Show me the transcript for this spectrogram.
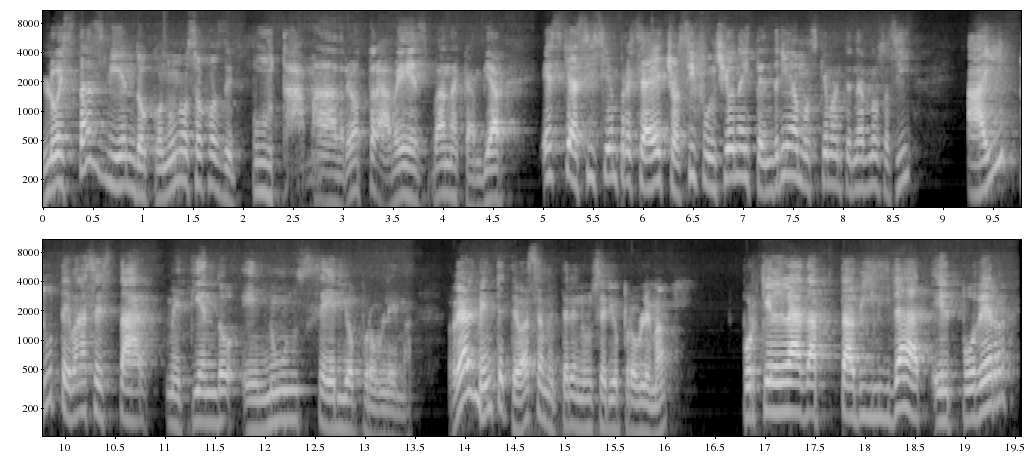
lo estás viendo con unos ojos de puta madre, otra vez van a cambiar, es que así siempre se ha hecho, así funciona y tendríamos que mantenernos así, ahí tú te vas a estar metiendo en un serio problema. Realmente te vas a meter en un serio problema porque la adaptabilidad, el poder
